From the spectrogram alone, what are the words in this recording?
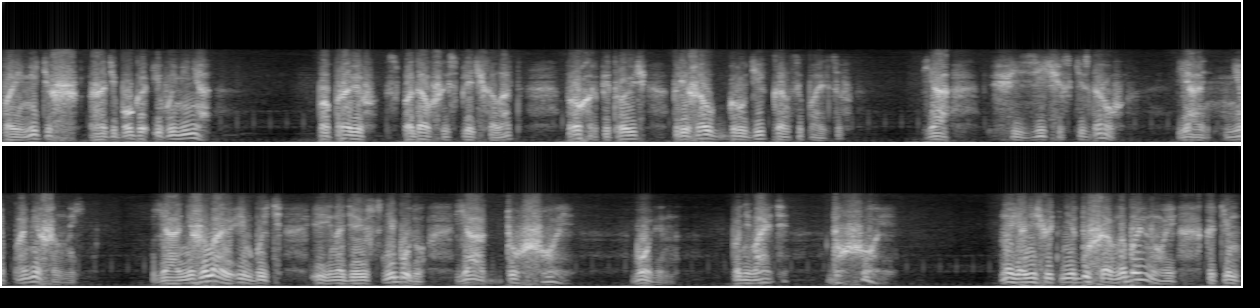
поймите ж, ради бога, и вы меня. Поправив спадавший с плеч халат, Прохор Петрович прижал к груди концы пальцев. Я физически здоров. Я не помешанный. Я не желаю им быть и, надеюсь, не буду. Я душой болен. Понимаете? Душой. Но я ничуть не душевно больной, каким,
